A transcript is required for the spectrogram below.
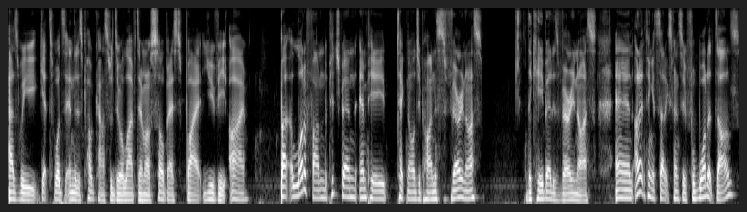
as we get towards the end of this podcast, we'll do a live demo of Soul Bass by UVI. But a lot of fun. The pitch bend MP technology behind this is very nice. The keyboard is very nice, and I don't think it's that expensive for what it does.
